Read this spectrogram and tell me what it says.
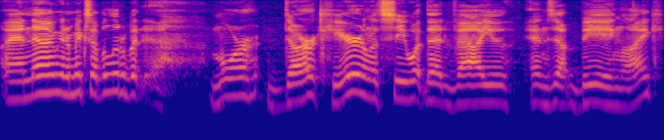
And now I'm going to mix up a little bit uh, more dark here, and let's see what that value ends up being like.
